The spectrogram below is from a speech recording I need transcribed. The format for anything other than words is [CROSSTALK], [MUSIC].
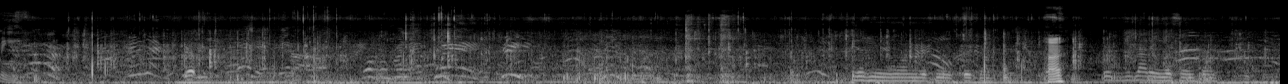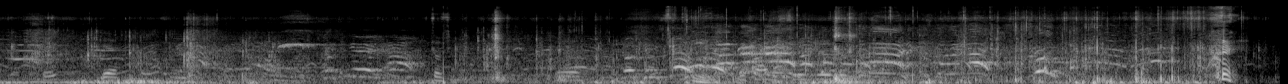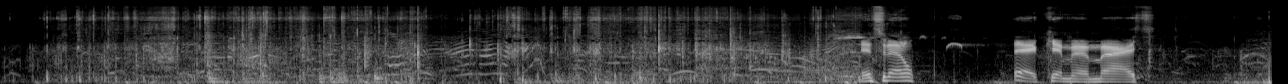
Me. Yep. He doesn't even want to listen to me speaking. Huh? He's not even listening to him. Yeah. Told you. Yeah. [LAUGHS] He tried to sleep you. Incidental. Hey, come here, Mars.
